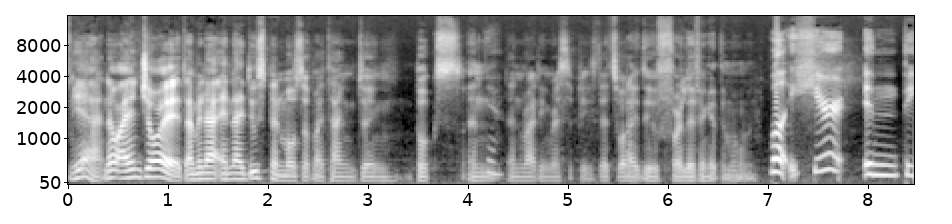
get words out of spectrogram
Yeah, no, I enjoy it. I mean, I, and I do spend most of my time doing books and, Yeah. and writing recipes. That's what I do for a living at the moment. Well, here in the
